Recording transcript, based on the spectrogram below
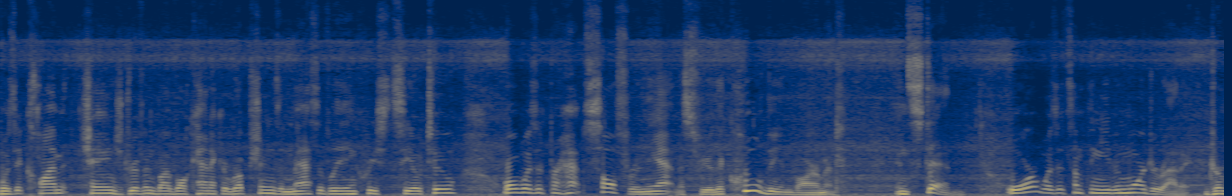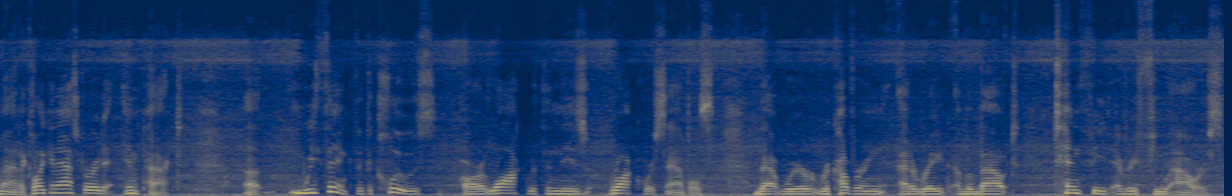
Was it climate change driven by volcanic eruptions and massively increased CO2? Or was it perhaps sulfur in the atmosphere that cooled the environment instead? Or was it something even more dramatic, dramatic like an asteroid impact? Uh, we think that the clues are locked within these rock core samples that we're recovering at a rate of about 10 feet every few hours.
